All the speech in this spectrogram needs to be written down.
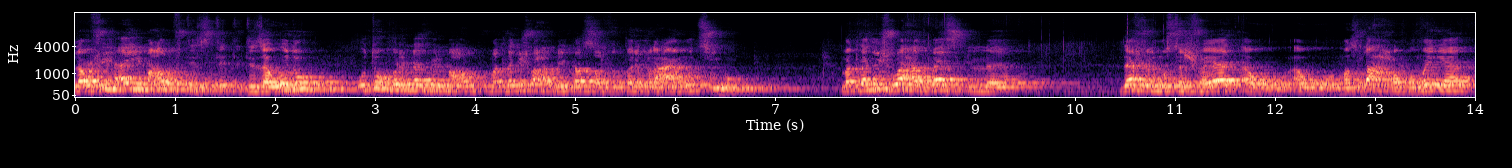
لو فيه أي معروف تزوده وتؤمر الناس بالمعروف. ما تلاقيش واحد بيكسر في الطريق العام وتسيبه. ما تلاقيش واحد ماسك داخل مستشفيات أو أو مصلحة حكومية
